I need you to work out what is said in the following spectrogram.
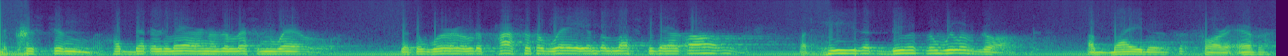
The Christian had better learn the lesson well, that the world passeth away and the lust thereof, but he that doeth the will of God abideth forever.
